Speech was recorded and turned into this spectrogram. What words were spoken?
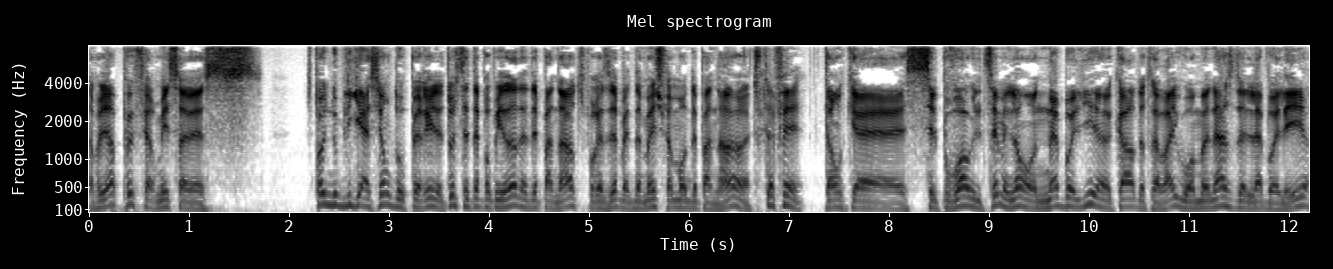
l'employeur peut fermer sa. C'est pas une obligation d'opérer. là. Toi, si t'étais propriétaire d'un dépanneur, tu pourrais dire, ben demain, je ferme mon dépanneur. Tout à fait. Donc, euh, c'est le pouvoir ultime. Et là, on abolit un quart de travail ou on menace de l'abolir.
